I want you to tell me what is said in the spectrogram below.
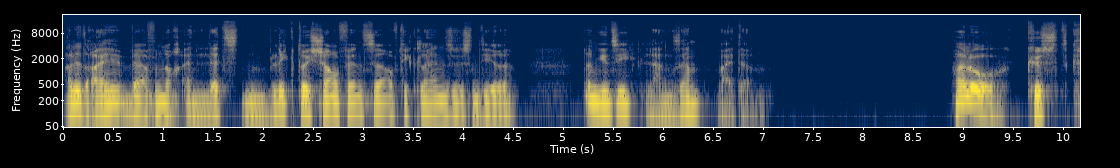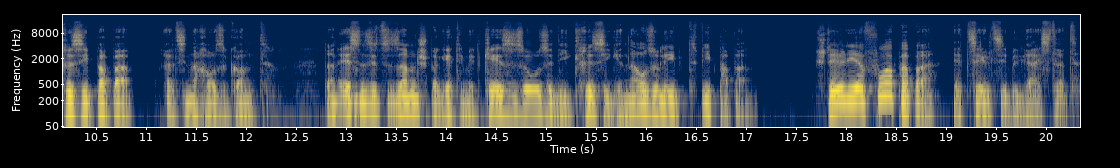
Alle drei werfen noch einen letzten Blick durchs Schaufenster auf die kleinen süßen Tiere. Dann gehen sie langsam weiter. Hallo, küsst Chrissy Papa, als sie nach Hause kommt. Dann essen sie zusammen Spaghetti mit Käsesoße, die Chrissy genauso liebt wie Papa. Stell dir vor, Papa, erzählt sie begeistert.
